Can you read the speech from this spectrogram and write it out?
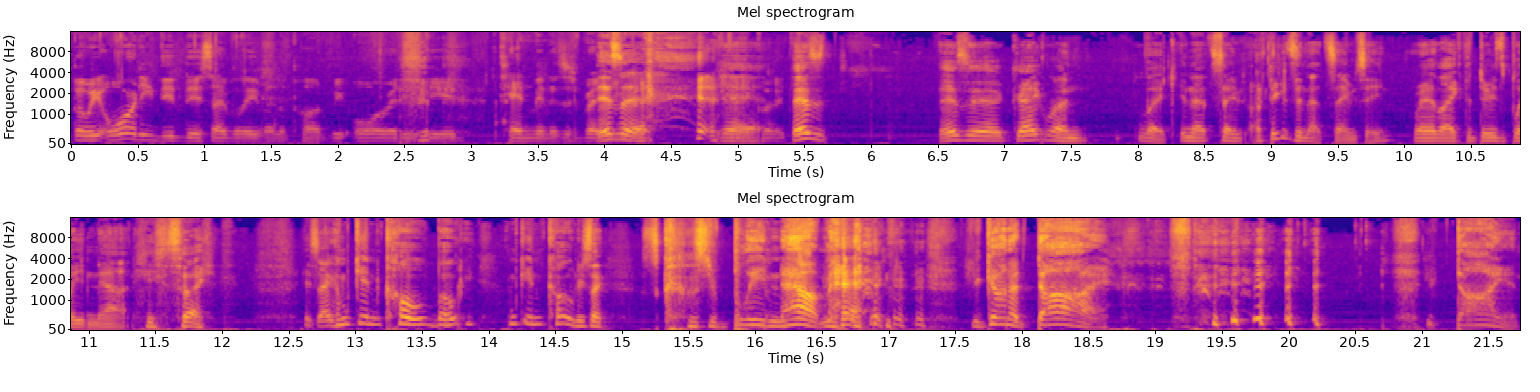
But we already did this, I believe, on the pod. We already did ten minutes of breaking. There's a- Yeah, there's there's a great one like in that same. I think it's in that same scene where like the dude's bleeding out. He's like, he's like, I'm getting cold, Bodhi. I'm getting cold. He's like, it's because you're bleeding out, man. you're gonna die. You're dying.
